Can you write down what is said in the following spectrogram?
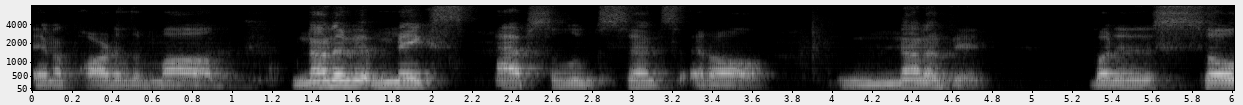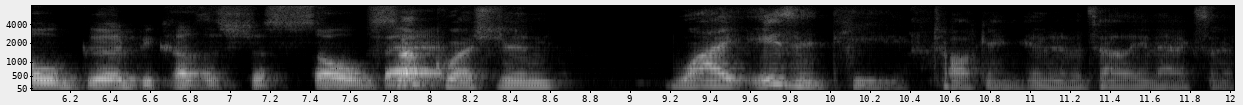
and a part of the mob? None of it makes absolute sense at all. None of it. But it is so good because it's just so bad. Sub bad. question: Why isn't he talking in an Italian accent?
